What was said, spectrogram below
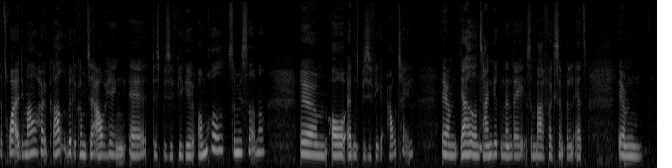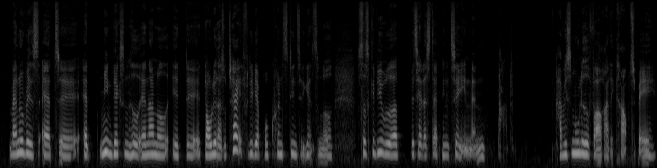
Jeg tror, at i meget høj grad vil det komme til at afhænge af det specifikke område, som vi sidder med, øhm, og af den specifikke aftale. Øhm, jeg havde en tanke den anden dag, som var for eksempel, at øhm, hvad nu hvis, at, øh, at min virksomhed ender med et øh, dårligt resultat, fordi vi har brugt kunstig intelligens til noget, så skal vi ud og betale erstatning til en anden part har vi så mulighed for at rette krav tilbage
